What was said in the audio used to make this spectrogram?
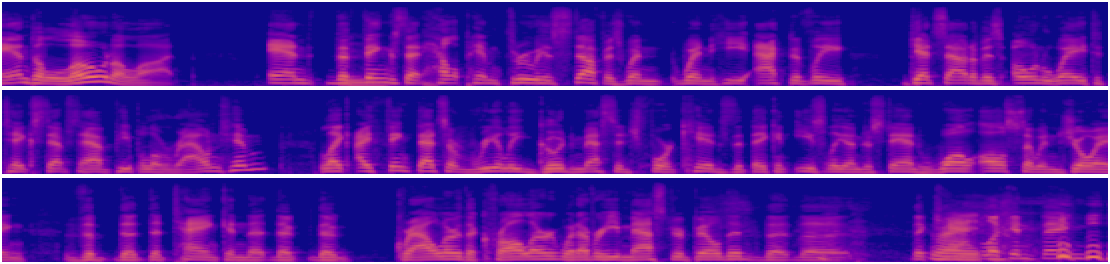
and alone a lot. And the hmm. things that help him through his stuff is when when he actively gets out of his own way to take steps to have people around him. Like I think that's a really good message for kids that they can easily understand while also enjoying the the, the tank and the, the the growler, the crawler, whatever he master builded, the the the cat Right. looking thing.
